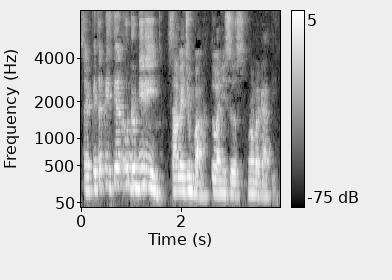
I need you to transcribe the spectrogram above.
Saya Peter Christian undur diri. Sampai jumpa. Tuhan Yesus memberkati.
